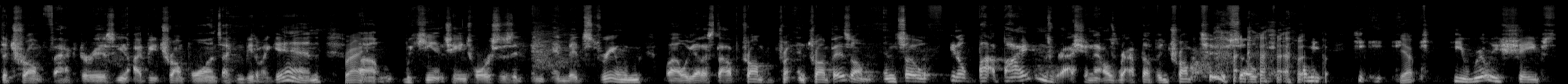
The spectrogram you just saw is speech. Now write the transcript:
the Trump factor is, you know, I beat Trump once, I can beat him again. Right. Um, we can't change horses in, in, in midstream. Well, we got to stop Trump and Trumpism. And so, you know, Biden's rationale is wrapped up in Trump too. So, I mean, he, yep. he, he really shapes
